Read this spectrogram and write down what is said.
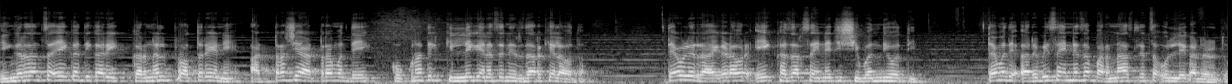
इंग्रजांचा एक अधिकारी कर्नल प्रॉतर याने अठराशे अठरामध्ये कोकणातील किल्ले घेण्याचा निर्धार केला होता. त्यावेळी रायगडावर एक हजार सैन्याची शिबंदी होती. त्यामध्ये अरबी सैन्याचा भरणा असल्याचा उल्लेख आढळतो.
